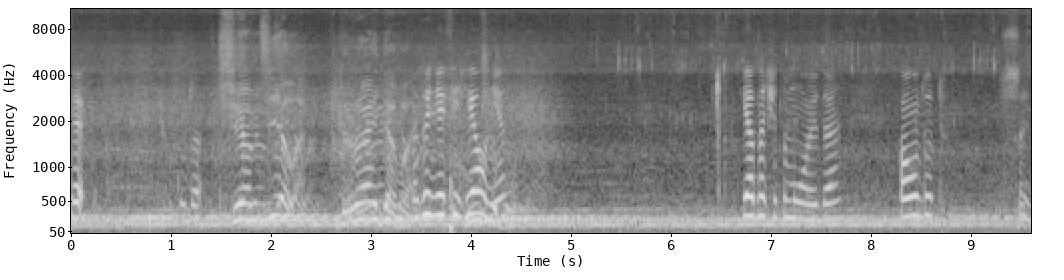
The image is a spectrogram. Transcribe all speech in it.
Э, чё, куда? В чем дело? Драй давай. А ты не офигел, нет? Я, значит, мою, да? А он тут сыт.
